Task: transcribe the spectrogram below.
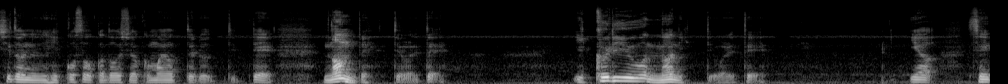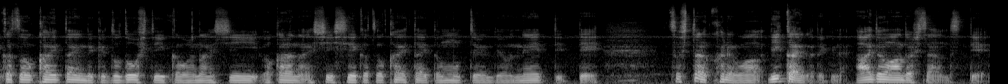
シドニーに引っ越そうかどうしようか迷ってるって言って「なんで?」って言われて「行く理由は何?」って言われていや生活を変えたいんだけどどうしていいかわからないしわからないし生活を変えたいと思ってるんだよねって言ってそしたら彼は理解ができない「I don't understand」って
